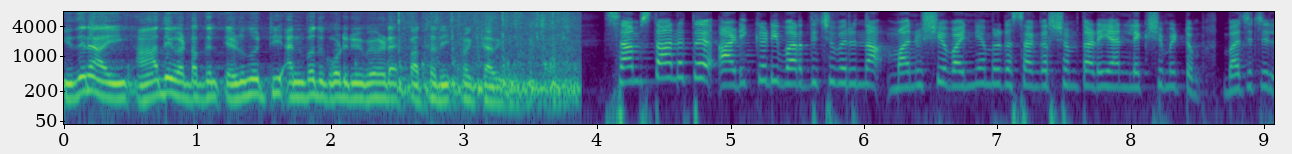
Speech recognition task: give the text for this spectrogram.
ഇതിനായി ആദ്യഘട്ടത്തിൽ എഴുന്നൂറ്റി അൻപത് കോടി രൂപയുടെ പദ്ധതി പ്രഖ്യാപിക്കുന്നു. സംസ്ഥാനത്ത് അടിക്കടി വർദ്ധിച്ചു വരുന്ന മനുഷ്യ വന്യമൃഗ സംഘർഷം തടയാൻ ലക്ഷ്യമിട്ടും ബജറ്റിൽ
